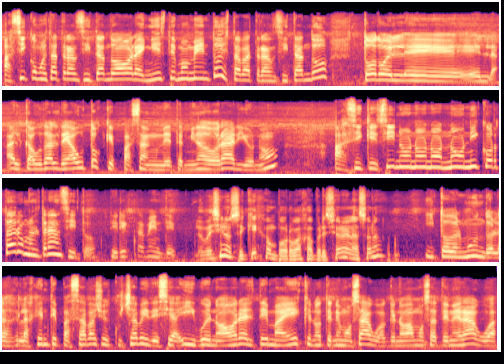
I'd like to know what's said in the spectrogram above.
así como está transitando ahora en este momento, estaba transitando todo el, eh, el caudal de autos que pasan en determinado horario, ¿no? Así que sí, no, no, no, no, ni cortaron el tránsito directamente. ¿Los vecinos se quejan por baja presión en la zona? Y todo el mundo, la, la, gente pasaba, yo escuchaba y decía, y bueno, ahora el tema es que no tenemos agua, que no vamos a tener agua.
